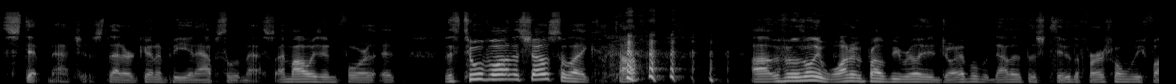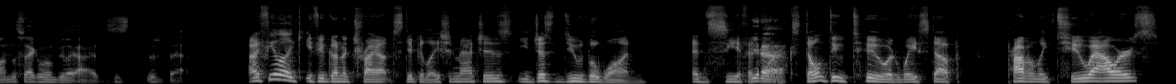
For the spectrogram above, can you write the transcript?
stip matches that are gonna be an absolute mess. I'm always in for it. There's two of them on the show, so like tough. uh, if it was only one, it would probably be really enjoyable. But now that there's two, the first one will be fun. The second one will be like, all right, this is this is bad. I feel like if you're gonna try out stipulation matches, you just do the one and see if it Yeah. works. Don't do two and waste up probably two hours,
